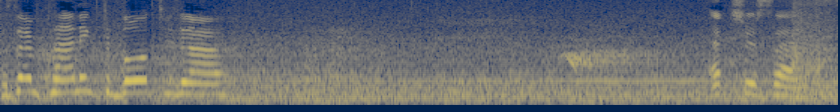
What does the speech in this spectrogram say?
Because I'm planning to go to the exercise.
